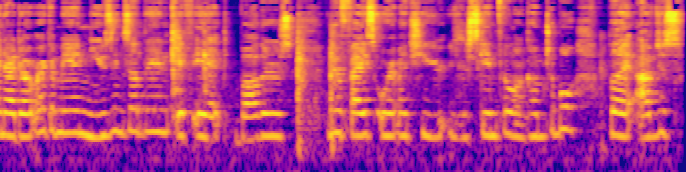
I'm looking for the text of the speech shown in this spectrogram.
and I don't recommend using something if it bothers your face or it makes you, your skin feel uncomfortable, but I'm just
